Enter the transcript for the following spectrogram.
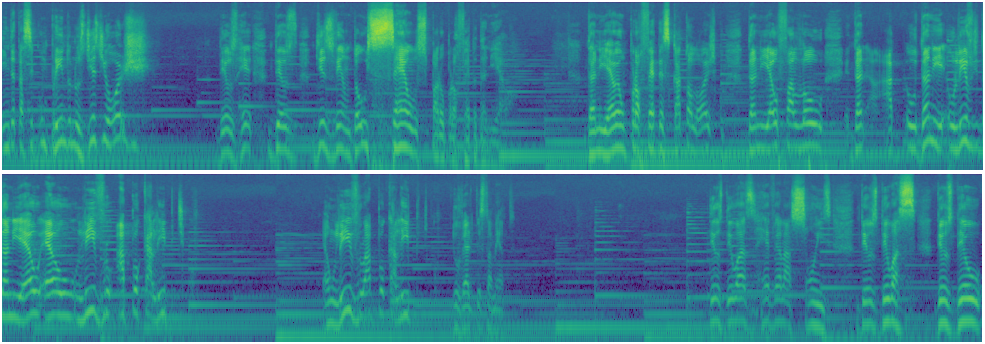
ainda está se cumprindo nos dias de hoje. Deus, Deus desvendou os céus para o profeta Daniel. Daniel é um profeta escatológico. Daniel falou. O, Daniel, o livro de Daniel é um livro apocalíptico. É um livro apocalíptico do Velho Testamento. Deus deu as revelações. Deus deu as. Deus deu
